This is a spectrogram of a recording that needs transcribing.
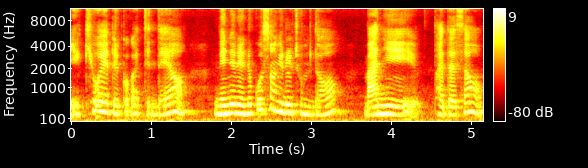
예, 키워야 될 것 같은데요. 내년에는 꽃송이를 좀 더 많이 받아서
